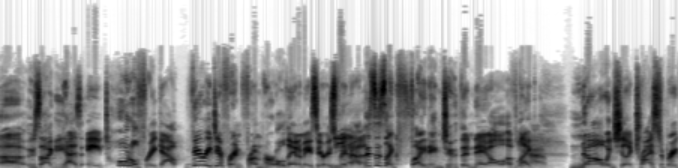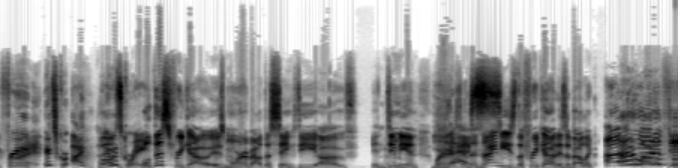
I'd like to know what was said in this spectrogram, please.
Uh, Usagi has a total freak out, very different from her old anime series freak Yeah. out. This is like fighting tooth and nail of like. No, and she like tries to break free. Right. It's great. it was great. Well, this freak out is more about the safety of Endymion, whereas in the 90s, the freak out is about like, I don't don't want to do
